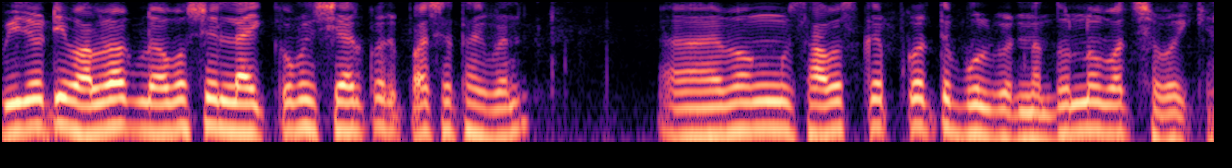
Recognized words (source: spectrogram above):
ভিডিওটি ভালো লাগলে অবশ্যই লাইক কমেন্ট শেয়ার করে পাশে থাকবেন। এবং সাবস্ক্রাইব করতে ভুলবেন না। ধন্যবাদ সবাইকে।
